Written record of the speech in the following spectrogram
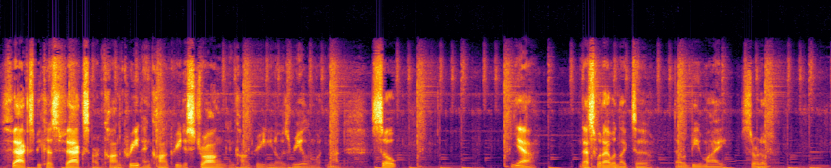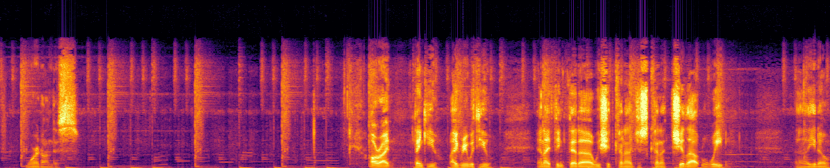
facts, because facts are concrete, and concrete is strong, and concrete, you know, is real and whatnot. So yeah, that's what I would like to. That would be my sort of word on this. All right, thank you. I agree with you, and I think that uh, we should kind of just kind of chill out and wait. Uh, you know,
